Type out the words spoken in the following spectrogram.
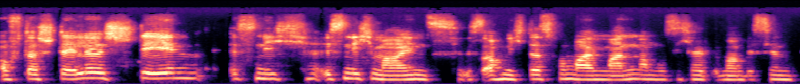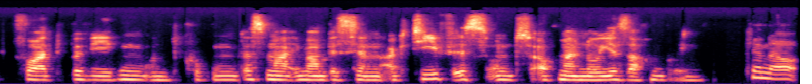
Auf der Stelle stehen ist nicht, ist nicht meins, ist auch nicht das von meinem Mann. Man muss sich halt immer ein bisschen fortbewegen und gucken, dass man immer ein bisschen aktiv ist und auch mal neue Sachen bringt. Genau,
